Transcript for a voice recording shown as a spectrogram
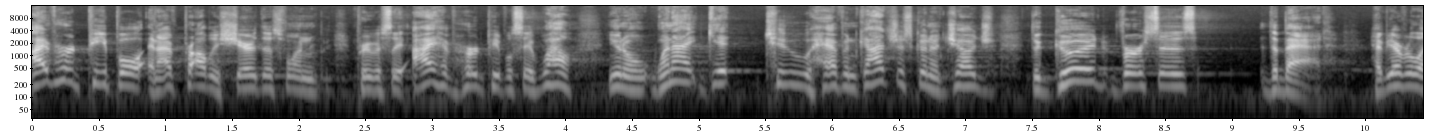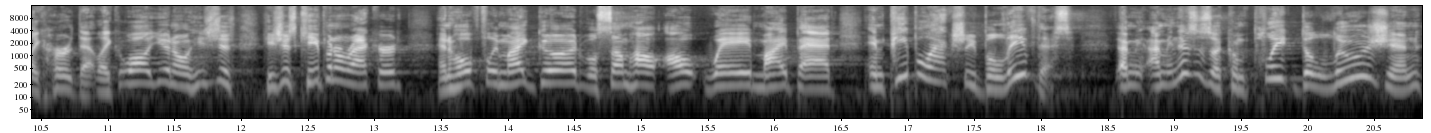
I've heard people, and I've probably shared this one previously, I have heard people say, well, you know, when I get to heaven, God's just going to judge the good versus the bad. Have you ever like heard that? Like, well, you know, he's just he's just keeping a record and hopefully my good will somehow outweigh my bad. And people actually believe this. I mean, I mean, this is a complete delusion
